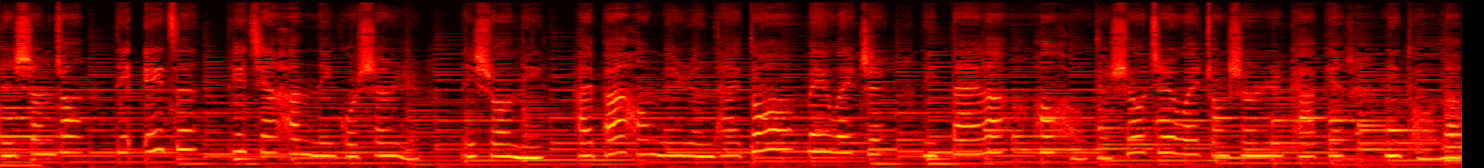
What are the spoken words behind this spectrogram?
人生中第一次提前和你过生日你说你害怕后面人太多。装生日卡片，你拖了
